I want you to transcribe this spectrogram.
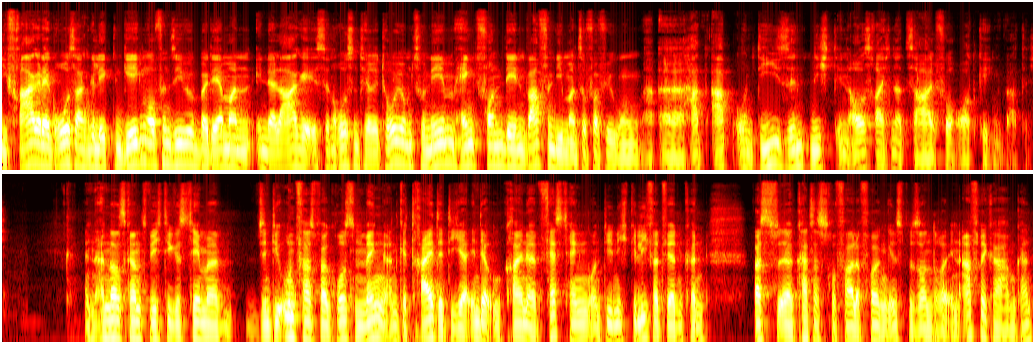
die Frage der groß angelegten Gegenoffensive, bei der man in der Lage ist, ein Russen Territorium zu nehmen, hängt von den Waffen, die man zur Verfügung äh, hat, ab. Und die sind nicht in ausreichender Zahl vor Ort gegenwärtig. Ein anderes ganz wichtiges Thema sind die unfassbar großen Mengen an Getreide, die ja in der Ukraine festhängen und die nicht geliefert werden können was äh, katastrophale Folgen insbesondere in Afrika haben kann.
